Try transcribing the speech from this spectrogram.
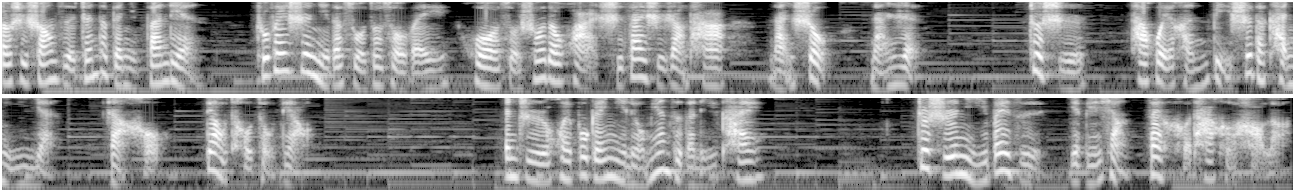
要是双子真的跟你翻脸，除非是你的所作所为或所说的话实在是让他难受难忍，这时他会很鄙视的看你一眼，然后掉头走掉。甚至会不给你留面子的离开，这时你一辈子也别想再和他和好了。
